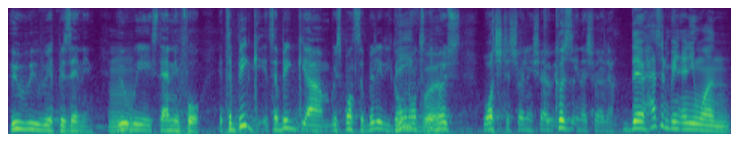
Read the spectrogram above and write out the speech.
who we representing, Mm. who we standing for. It's a big, it's a big um, responsibility going Big on to work. the most watched Australian show 'Cause- in Australia. There hasn't been anyone,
